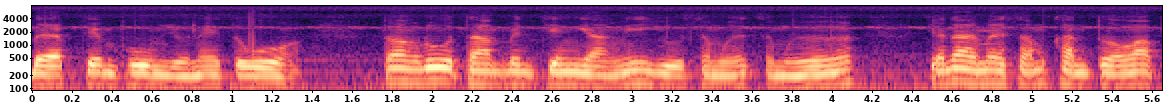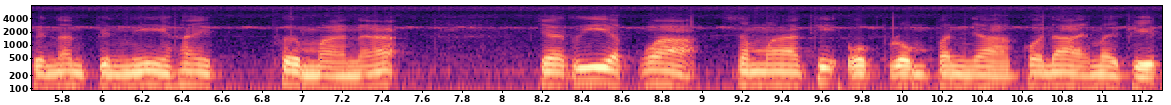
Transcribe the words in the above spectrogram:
แบบเต็มภูมิอยู่ในตัว ต้องรู้ตามเป็นจริงอย่างนี้อยู่เสมอเสมอ จะได้ไม่สำคัญตัวว่าเป็นนั่นเป็นนี่ให้เพิ่มมานะ จะเรียกว่าสมาธิอบรมปัญญาก็ได้ไม่ผิด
